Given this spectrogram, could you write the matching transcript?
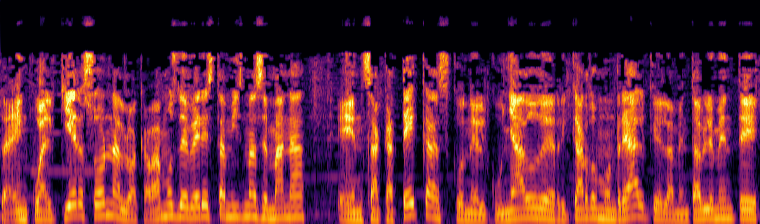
en cualquier zona, lo acabamos de ver esta misma semana en Zacatecas con el cuñado de Ricardo Monreal que lamentablemente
